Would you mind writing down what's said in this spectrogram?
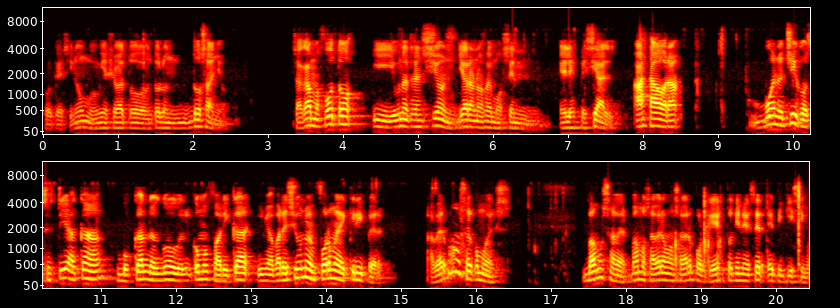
Porque si no me voy a llevar todo, todo en dos años. Sacamos foto y una transición. Y ahora nos vemos en el especial. Hasta ahora. Bueno chicos, estoy acá buscando en Google cómo fabricar y me apareció uno en forma de creeper. A ver, vamos a ver cómo es. Vamos a ver, vamos a ver, vamos a ver porque esto tiene que ser epiquísimo.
